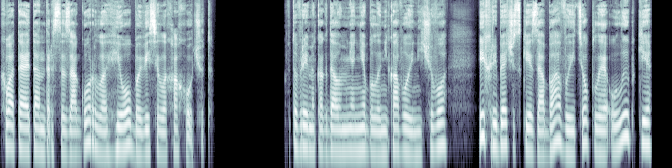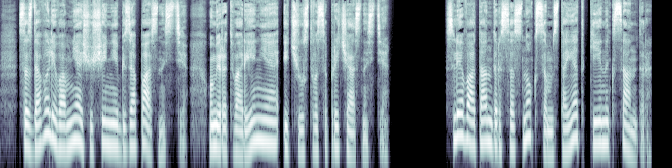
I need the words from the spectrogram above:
хватает Андерса за горло, и оба весело хохочут. В то время, когда у меня не было никого и ничего, их ребяческие забавы и теплые улыбки создавали во мне ощущение безопасности, умиротворения и чувство сопричастности. Слева от Андерса с Ноксом стоят Кейн и Ксандер,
